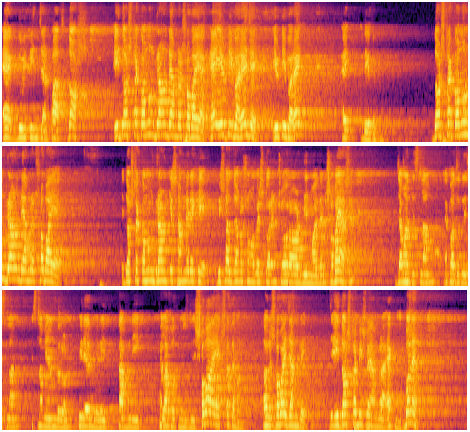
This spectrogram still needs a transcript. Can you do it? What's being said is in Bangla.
এক, দুই, তিন, চার, পাঁচ, দশ। এই দশটা কমন গ্রাউন্ডে আমরা সবাই এক। এই ইউটিউবার, এই যে, ইউটিউবার এক এদিকে দেখুন দশটা কমন গ্রাউন্ডে আমরা সবাই এক। এই দশটা কমন গ্রাউন্ডকে সামনে রেখে বিশাল জনসমাবেশ করেন সোহরাওয়ার্দির ময়দানে। সবাই আসেন। জামাত ইসলাম, হেফাজত ইসলাম, ইসলামী আন্দোলন, পীরের মুরিদ, তাবলিগ, খেলাফত মসজিদ সবাই একসাথে হন। তাহলে সবাই জানবে যে এই দশটা বিষয়ে আমরা একমত। বলেন।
